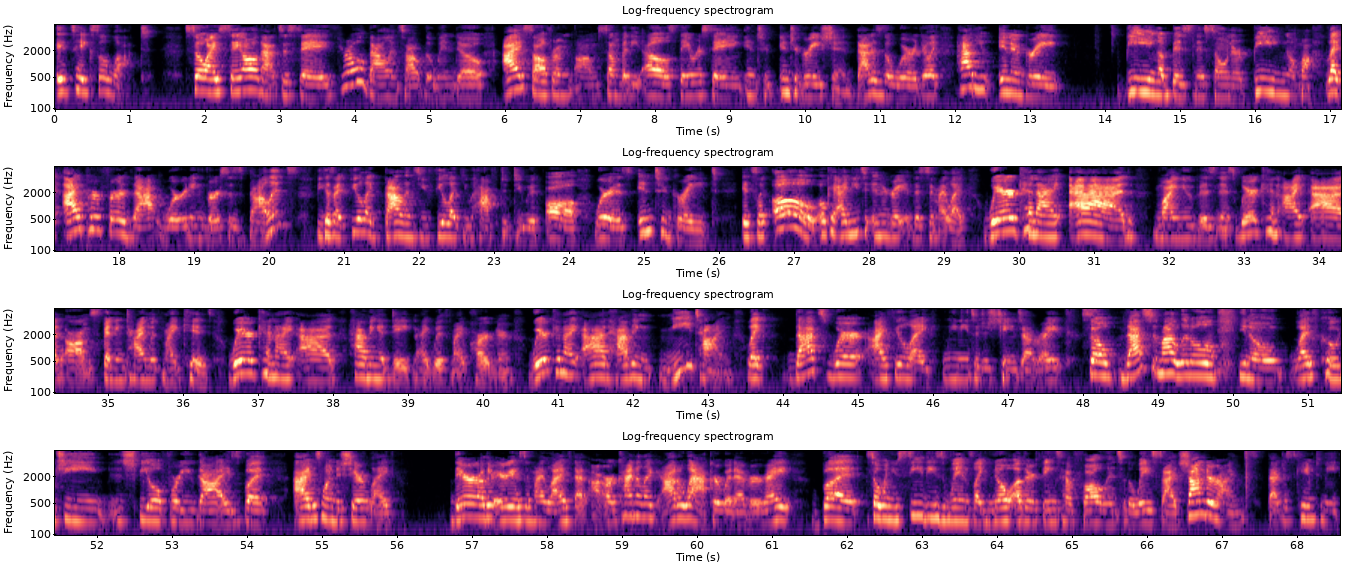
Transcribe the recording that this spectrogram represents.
It takes a lot. So I say all that to say throw balance out the window. I saw from um, somebody else, they were saying into integration. That is the word. They're like, how do you integrate being a business owner, being a mom? Like, I prefer that wording versus balance because I feel like balance, you feel like you have to do it all. Whereas integrate, it's like, oh, okay, I need to integrate this in my life. Where can I add my new business? Where can I add um, spending time with my kids? Where can I add having a date night with my partner? Where can I add having me time? Like, that's where I feel like we need to just change that, right? So that's just my little, you know, life coachy spiel for you guys. But I just wanted to share like there are other areas in my life that are kind of like out of whack or whatever, right? But so when you see these wins, like no other things have fallen to the wayside. Shonda Rhimes, that just came to me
